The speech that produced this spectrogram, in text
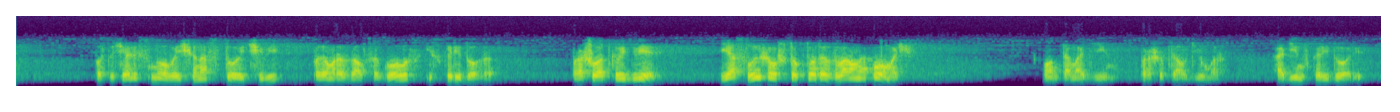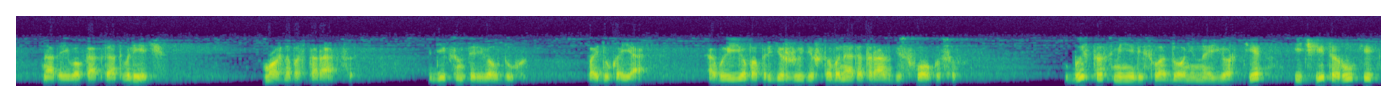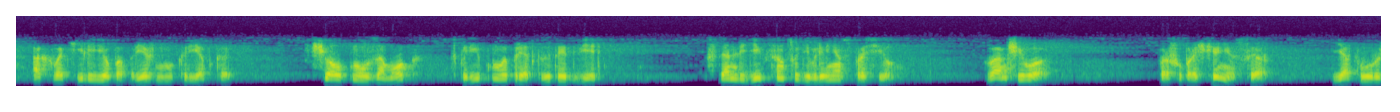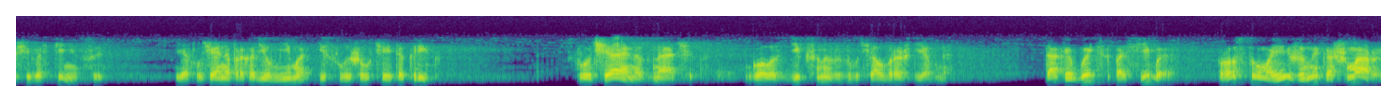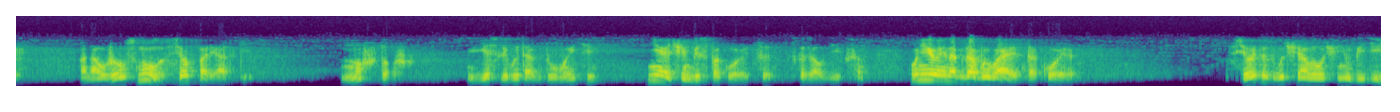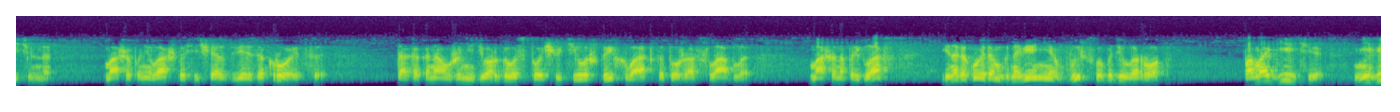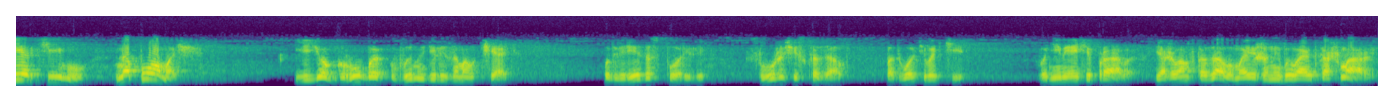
Постучали снова, еще настойчивее, потом раздался голос из коридора. «Прошу открыть дверь. Я слышал, что кто-то звал на помощь». «Он там один», — прошептал Дюмор. «Один в коридоре. Надо его как-то отвлечь». «Можно постараться». Диксон перевел дух. «Пойду-ка я. А вы ее попридержите, чтобы на этот раз без фокусов». Быстро сменились ладони на ее рте, и чьи-то руки охватили ее по-прежнему крепко. Щелкнул замок, скрипнула приоткрытая дверь. Стэнли Диксон с удивлением спросил. «Вам чего?» «Прошу прощения, сэр. Я служащий гостиницы. Я случайно проходил мимо и слышал чей-то крик». «Случайно, значит?» Голос Диксона зазвучал враждебно. «Так и быть, спасибо. Просто у моей жены кошмары. Она уже уснула, все в порядке». «Ну что ж, если вы так думаете, не о чем беспокоиться», — сказал Диксон. «У нее иногда бывает такое». Все это звучало очень убедительно. Маша поняла, что сейчас дверь закроется. Так как она уже не дергалась, то ощутила, что и хватка тоже ослабла. Маша напряглась и на какое-то мгновение высвободила рот. «Помогите! Не верьте ему! На помощь!» Ее грубо вынудили замолчать. У дверей заспорили. Служащий сказал «Позвольте войти». Вы не имеете права. Я же вам сказал, у моей жены бывают кошмары.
